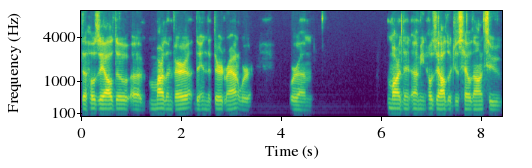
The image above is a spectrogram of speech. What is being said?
the Jose Aldo Marlon Vera the, in the third round where where um Marlon I mean Jose Aldo just held on to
